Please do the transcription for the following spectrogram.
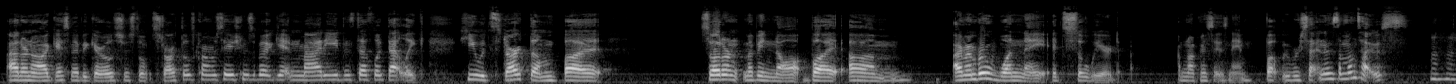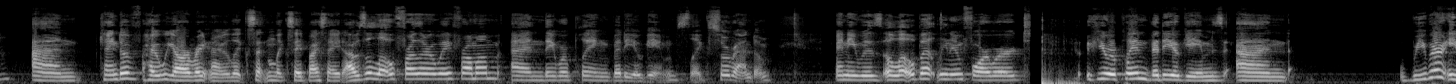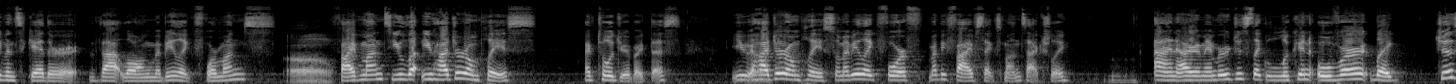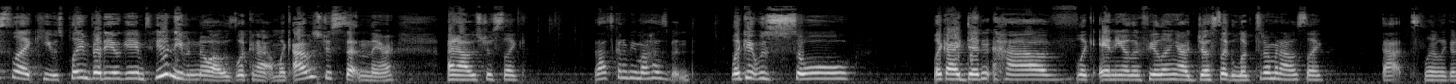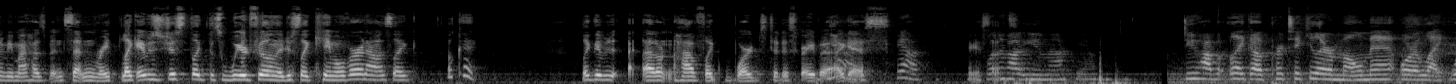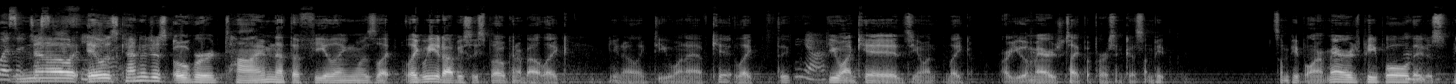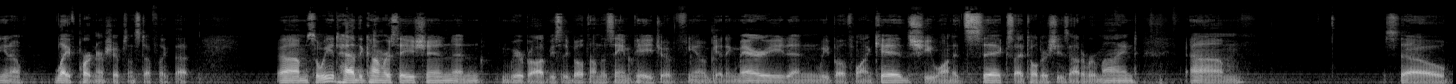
I don't know, I guess maybe girls just don't start those conversations about getting married and stuff like that. Like he would start them, but so I don't maybe not, but um I remember one night, it's so weird. I'm not going to say his name, but we were sitting in someone's house. And kind of how we are right now, like sitting like side by side. I was a little further away from him and they were playing video games, like so random. And he was a little bit leaning forward. He were playing video games and we weren't even together that long, maybe like four months, Oh. five months. You le- you had your own place. I've told you about this. You had your own place, so maybe like four, maybe five, six months actually. Mm-hmm. And I remember just like looking over, like just like he was playing video games. He didn't even know I was looking at him. Like I was just sitting there, and I was just like, "That's gonna be my husband." Like it was so, like I didn't have like any other feeling. I just like looked at him and I was like, "That's literally gonna be my husband sitting right." Like it was just like this weird feeling that just like came over, and I was like, "Okay." Like there was, I don't have like words to describe it. I guess. Yeah. I guess What that's. about you, Matthew? Do you have like a particular moment or like was it just No, a it was kind of just over time that the feeling was like like we had obviously spoken about like you know like do you want to have kid like the, Yeah. do you want kids? Do you want like are you a marriage type of person? Because some people some people aren't marriage people. Mm-hmm. They just you know life partnerships and stuff like that. Um, so we had had the conversation, and we were obviously both on the same page of you know getting married, and we both want kids. She wanted six. I told her she's out of her mind. Um, so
